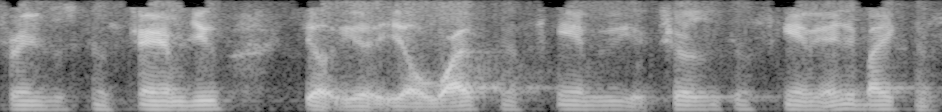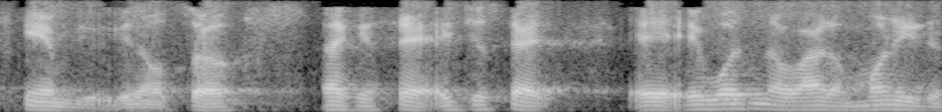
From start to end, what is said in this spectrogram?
Strangers can scam you. Your your your wife can scam you. Your children can scam you. Anybody can scam you. You know, so like I said, it's just that it, it wasn't a lot of money, to,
